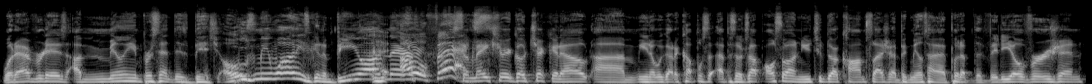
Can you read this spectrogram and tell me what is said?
whatever it is, a million percent this bitch owes me one. He's gonna be on there. Oh, facts. So make sure you go check it out. Um, you know, we got a couple episodes up. Also on youtube.com slash epic mealtime. I put up the video version.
